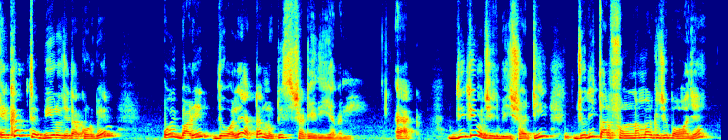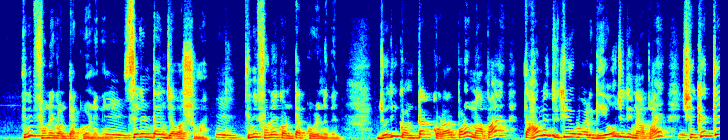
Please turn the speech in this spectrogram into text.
এক্ষেত্রে বিএলও যেটা করবেন ওই বাড়ির দেওয়ালে একটা নোটিশ সাটিয়ে দিয়ে যাবেন। এক। দ্বিতীয় যে বিষয়টি যদি তার ফোন নাম্বার কিছু পাওয়া যায় তিনি ফোনে কন্ট্যাক্ট করে নেবেন। সেকেন্ড টাইম যাওয়ার সময় তিনি ফোনে কন্ট্যাক্ট করে নেবেন। যদি কন্ট্যাক্ট করার পরও না পায় তাহলে তৃতীয়বার গিয়েও যদি না পায় সেক্ষেত্রে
